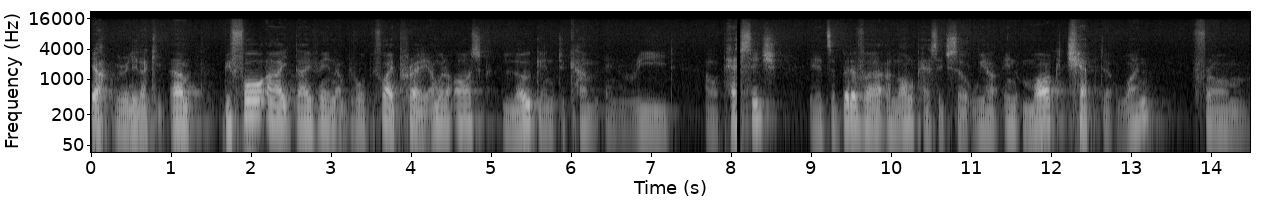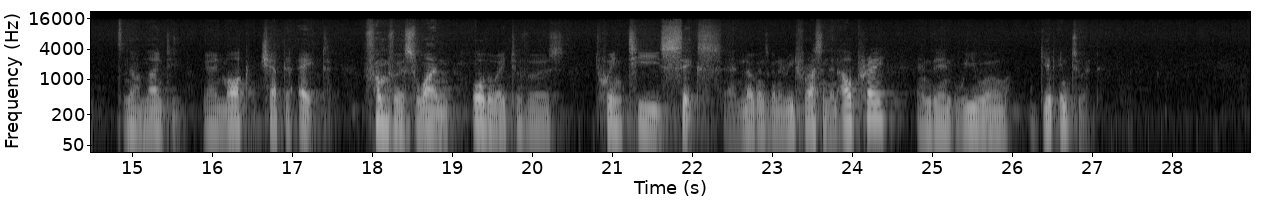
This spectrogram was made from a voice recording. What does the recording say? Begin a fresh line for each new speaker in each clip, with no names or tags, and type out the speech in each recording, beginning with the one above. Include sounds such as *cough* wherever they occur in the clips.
Yeah, we're really lucky. Um, before I dive in, um, before, before I pray, I'm going to ask Logan to come and read our passage. It's a bit of a, a long passage, so we are in Mark chapter 1 from, no, I'm lying to you. We are in Mark chapter 8 from verse 1 all the way to verse 26. And Logan's going to read for us, and then I'll pray, and then we will get into it.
